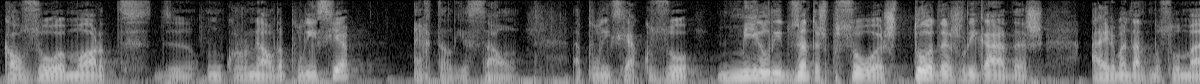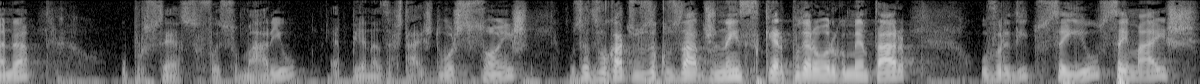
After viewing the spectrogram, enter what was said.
causou a morte de um coronel da polícia, em retaliação, a polícia acusou 1.200 pessoas, todas ligadas à Irmandade Muçulmana. O processo foi sumário, apenas as tais duas sessões. Os advogados dos acusados nem sequer puderam argumentar. O veredito saiu sem mais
